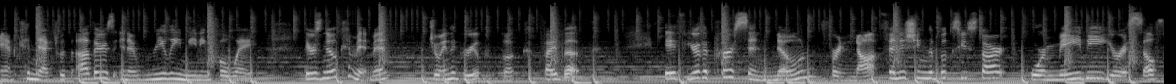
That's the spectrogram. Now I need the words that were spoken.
and connect with others in a really meaningful way. There's no commitment. Join the group book by book. If you're the person known for not finishing the books you start, or maybe you're a self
